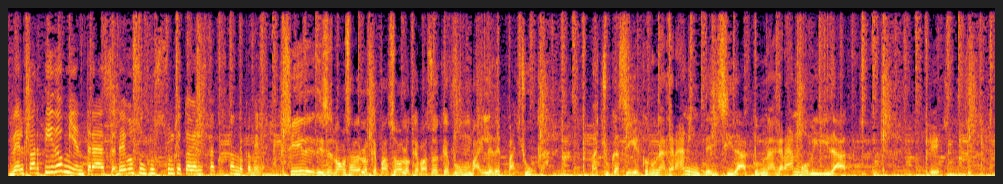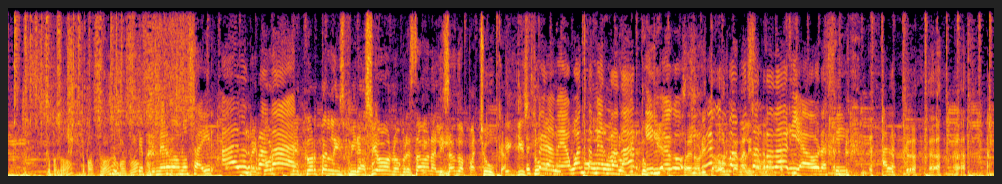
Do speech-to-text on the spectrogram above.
del partido. Mientras vemos un Cruz Azul que todavía le está costando, Camilo. Sí, dices, vamos a ver lo que pasó. Lo que pasó es que fue un baile de Pachuca. Pachuca sigue con una gran intensidad, con una gran movilidad. ¿Qué pasó? ¿Qué pasó? ¿Qué pasó? Que primero vamos a ir al radar. me cortan la inspiración, hombre. Estaba analizando a Pachuca. Espérame, aguántame el radar y luego, bueno, ahorita, vamos al radar y ahora sí.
